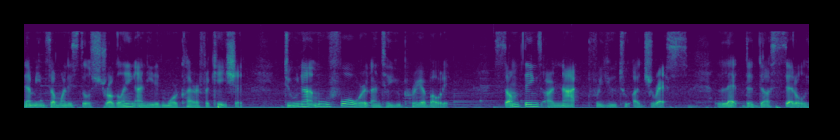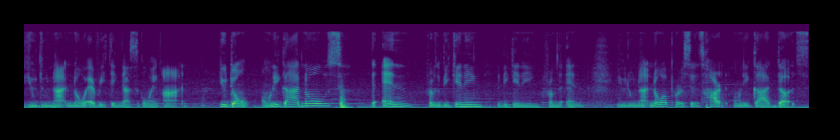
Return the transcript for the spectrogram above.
That means someone is still struggling and needed more clarification. Do not move forward until you pray about it. Some things are not for you to address. Let the dust settle. You do not know everything that's going on. You don't. Only God knows the end from the beginning, the beginning from the end. You do not know a person's heart, only God does.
